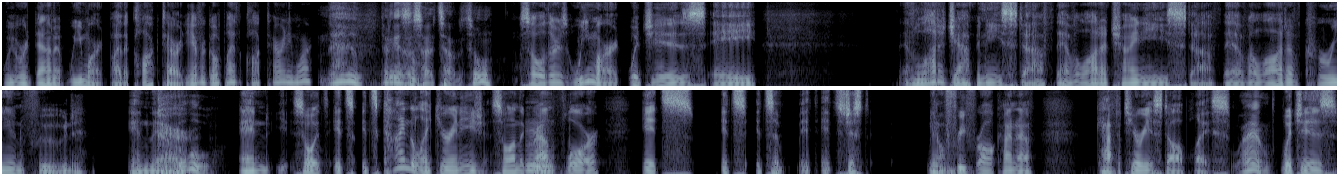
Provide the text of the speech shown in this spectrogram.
we were down at Weimart by the clock tower. Do you ever go by the clock tower anymore? no, don't get outside town at all. So there's Weimart, which is a a lot of Japanese stuff. They have a lot of Chinese stuff. They have a lot of Korean food in there. Cool. and so it's it's it's kind of like you're in Asia. So on the Mm. ground floor, it's it's it's a it, it's just you know free for all kind of cafeteria style place, Wow. which is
